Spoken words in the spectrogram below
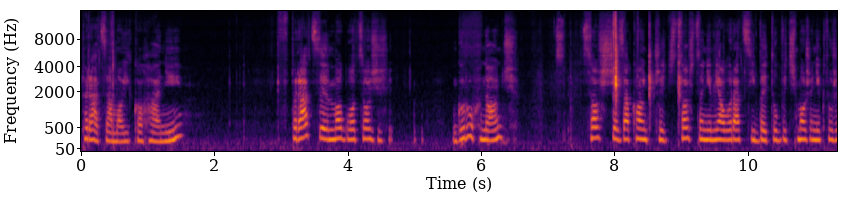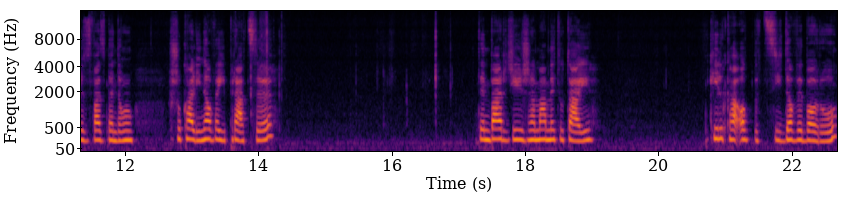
Praca, moi kochani. W pracy mogło coś gruchnąć, coś się zakończyć, coś, co nie miało racji bytu. Być może niektórzy z Was będą szukali nowej pracy. Tym bardziej, że mamy tutaj kilka opcji do wyboru.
